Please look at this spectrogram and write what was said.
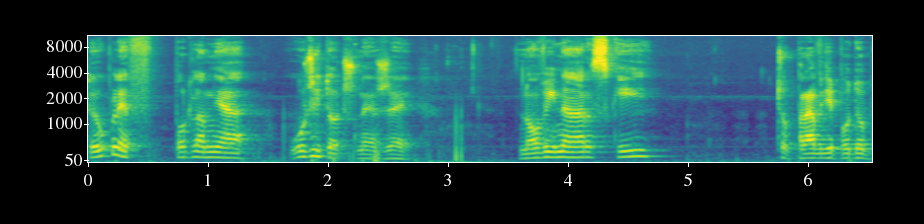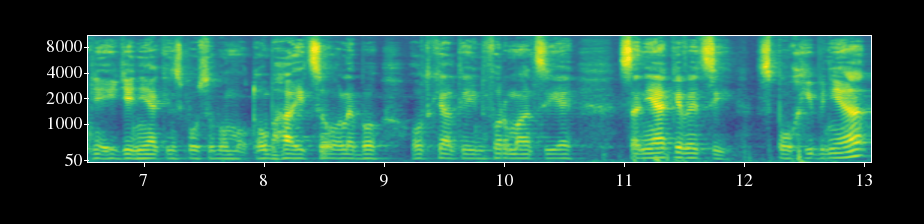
to je úplne podľa mňa užitočné, že novinársky, čo pravdepodobne ide nejakým spôsobom od obhajcov, lebo odkiaľ tie informácie sa nejaké veci spochybnia,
